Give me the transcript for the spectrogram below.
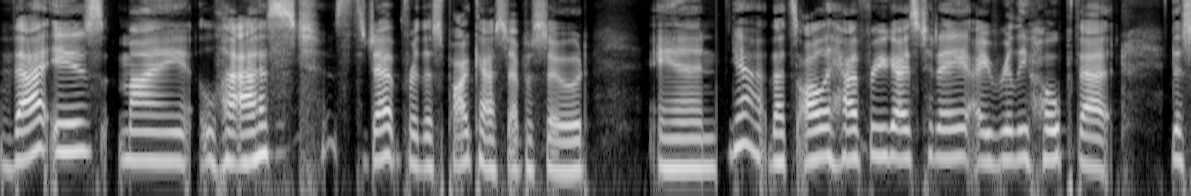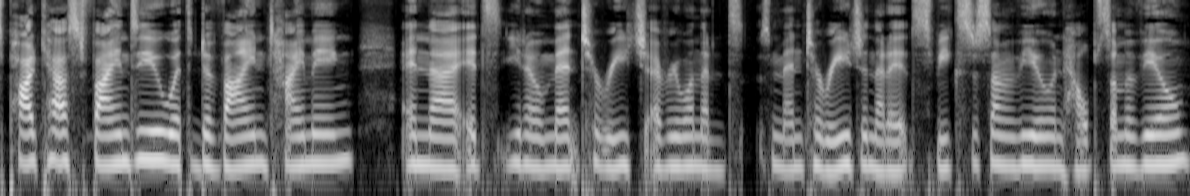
that is my last step for this podcast episode. And yeah, that's all I have for you guys today. I really hope that this podcast finds you with divine timing and that it's, you know, meant to reach everyone that it's meant to reach and that it speaks to some of you and helps some of you.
